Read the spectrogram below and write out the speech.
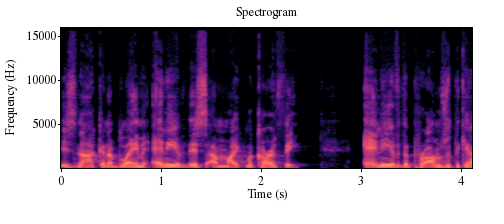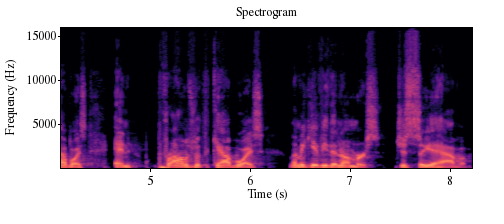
is not going to blame any of this on Mike McCarthy, any of the problems with the Cowboys. And problems with the Cowboys, let me give you the numbers just so you have them.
